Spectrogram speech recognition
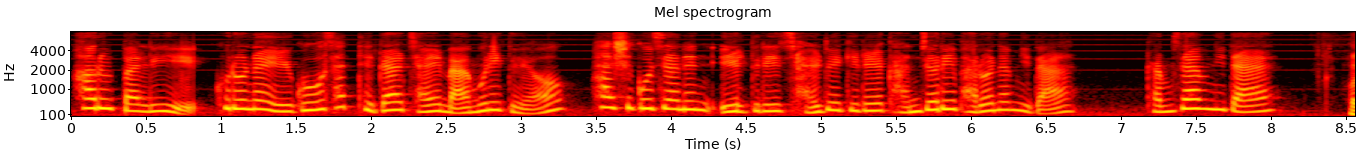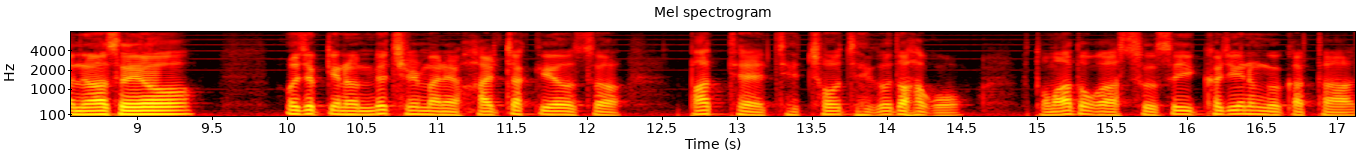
하루빨리 코로나19 사태가 잘 마무리되어 하시고자 하는 일들이 잘 되기를 간절히 바라납니다. 감사합니다. 안녕하세요. 어저께는 며칠 만에 활짝 깨어서 밭에 제초 제거도 하고 도마도가 서서히 커지는 것 같아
